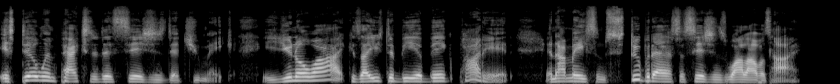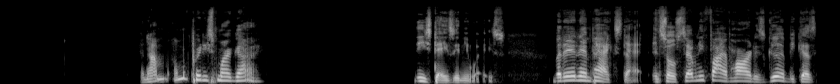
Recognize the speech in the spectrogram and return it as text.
It still impacts the decisions that you make. You know why? Because I used to be a big pothead and I made some stupid ass decisions while I was high. And I'm I'm a pretty smart guy. These days, anyways. But it impacts that. And so 75 hard is good because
